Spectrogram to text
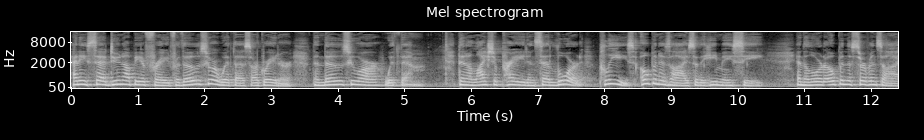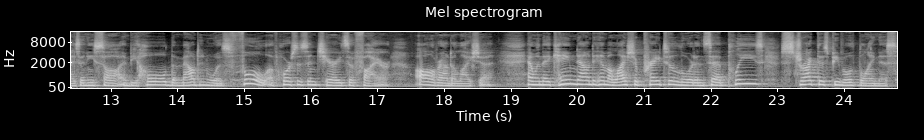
And he said, Do not be afraid, for those who are with us are greater than those who are with them. Then Elisha prayed and said, Lord, please open his eyes so that he may see. And the Lord opened the servant's eyes, and he saw, and behold, the mountain was full of horses and chariots of fire all around Elisha. And when they came down to him, Elisha prayed to the Lord and said, Please strike this people with blindness.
